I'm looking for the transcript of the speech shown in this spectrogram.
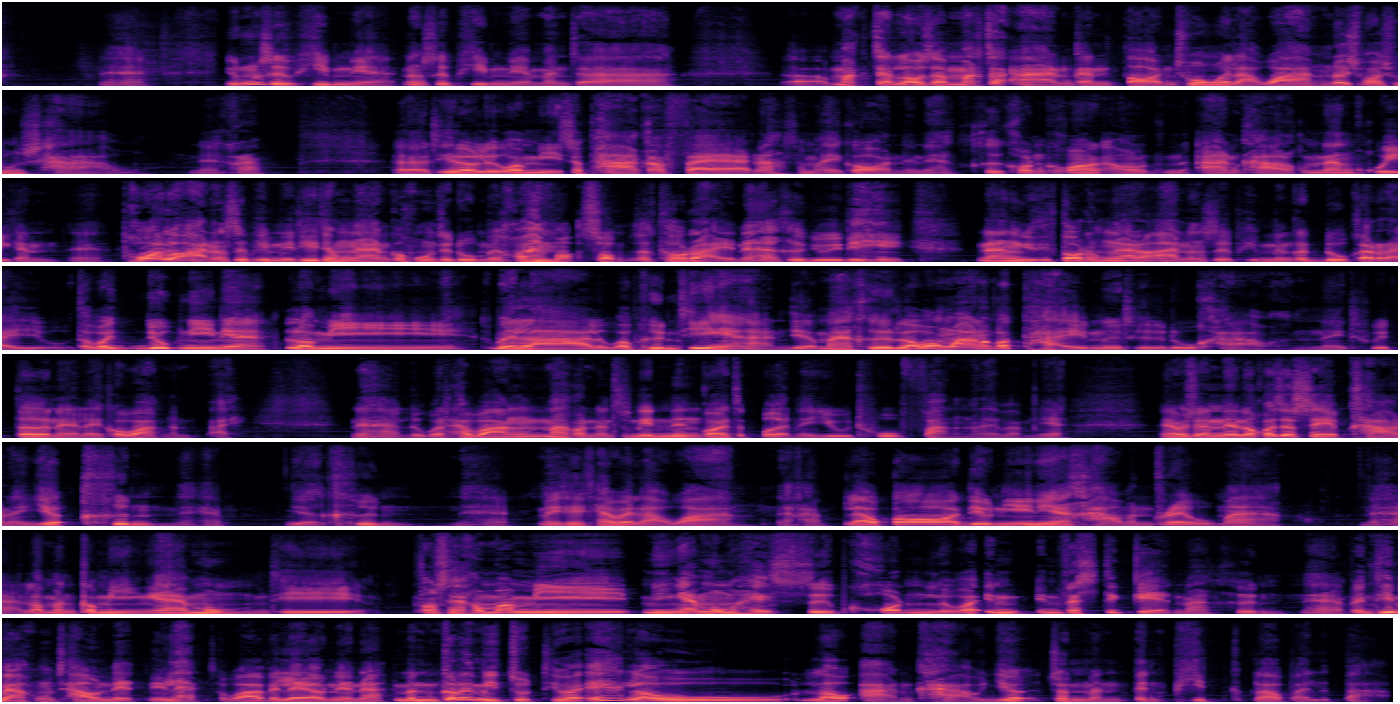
นะฮะยุคหนังสือพิมพ์เนี่ยหนังสือพิมพ์เนี่ยมันจะมักจะเราจะมักจะอ่านกันตอนช่วงเวลาว่าง โดยเฉพาะช่วงเช้านะครับ ที่เราเรียกว่ามีสภากาแฟนะสมัยก่อนเนี่ยนะคือคนเขาก็เอาอ่านข่าวแล้วก็มานั่งคุยกันนะเพราะว่าเราอ่านหนังสือพิมพ์ในที่ทำงานก็คงจะดูไม่ค่อยเหมาะสมสักเท่าไหร่นะฮะคืออยู่ดีๆนั่งอยู่ที่โต๊ะทำงานแล้วอ่านหนังสือพิมพ์มันก็ดูกระไรอยู่ แต่ว่ายุคนี้เนี่ยเรามีเวลาหรือว่าพื้นที่ให้อ่านเยอะมากคือ เราว่างๆเราก็ถ่ายมือถือดูข่าวใน Twitter ในอะไรก็ว่ากันไปนะฮะหรือว่าถ้าว่างมากกว่านั้นสักนิดหนึ่งก็อาจจะเปิดใน YouTube ฟังอะไรแบบเนี้ยเพราะฉะนั้นเนี่ยเราก็จะเสพข่าวเนี่ยเยอะขึ้นนะครับเยอะขึ้น นะฮะไม่ใช่แค่เวลาว่างนะครับแล้วก็เดี๋ยวนี้เนี่ยข่าวมันเร็วมากนะฮะแล้วมันก็มีแง่มุมที่ต้องใช้คำว่ามีมีแง่มุมให้สืบค้นหรือว่า investigate มากขึ้นนะฮะเป็นที่มาของชาวเน็ตนี่แหละจะว่าไปแล้วเนี่ยนะมันก็เลยมีจุดที่ว่าเอ๊ะเราเราอ่านข่าวเยอะจนมันเป็นพิษกับเราไปหรือเปล่า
